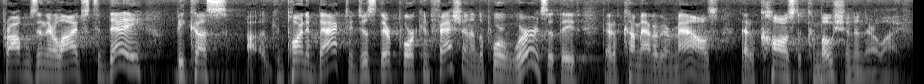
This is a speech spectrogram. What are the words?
problems in their lives today because uh, pointed back to just their poor confession and the poor words that, they've, that have come out of their mouths that have caused a commotion in their life.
